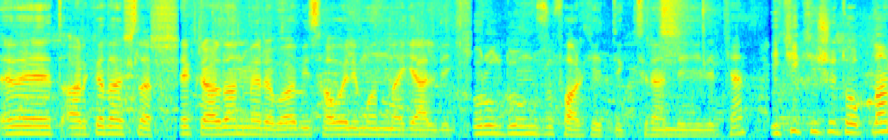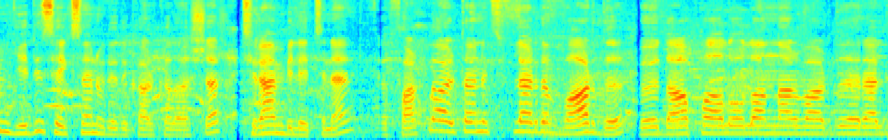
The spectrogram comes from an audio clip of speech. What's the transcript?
Evet arkadaşlar tekrardan merhaba biz havalimanına geldik. Yorulduğumuzu fark ettik trende gelirken. İki kişi toplam 7.80 ödedik arkadaşlar tren biletine. E, Farklı alternatifler de vardı. Böyle daha pahalı olanlar vardı herhalde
